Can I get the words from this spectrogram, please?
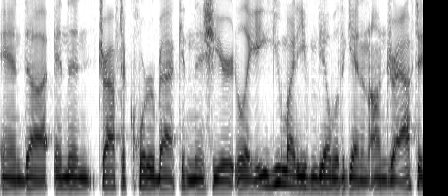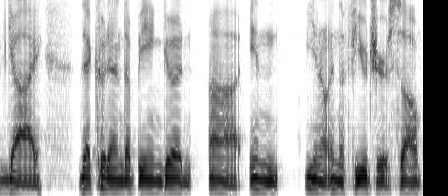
and uh, and then draft a quarterback in this year. Like you might even be able to get an undrafted guy that could end up being good uh, in you know in the future. So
